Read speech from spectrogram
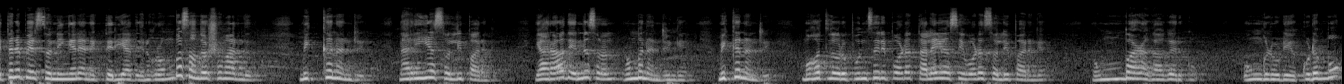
எத்தனை பேர் சொன்னீங்கன்னு எனக்கு தெரியாது. எனக்கு ரொம்ப சந்தோஷமாக இருந்தது. மிக்க நன்றி. நிறைய சொல்லி பாருங்கள் யாராவது என்ன சொல்லணும் ரொம்ப நன்றிங்க. மிக்க நன்றி. முகத்தில் ஒரு புன்சிரிப்போட தலையசைவோட சொல்லி பாருங்க. ரொம்ப அழகாக இருக்கும். உங்களுடைய குடும்பம்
